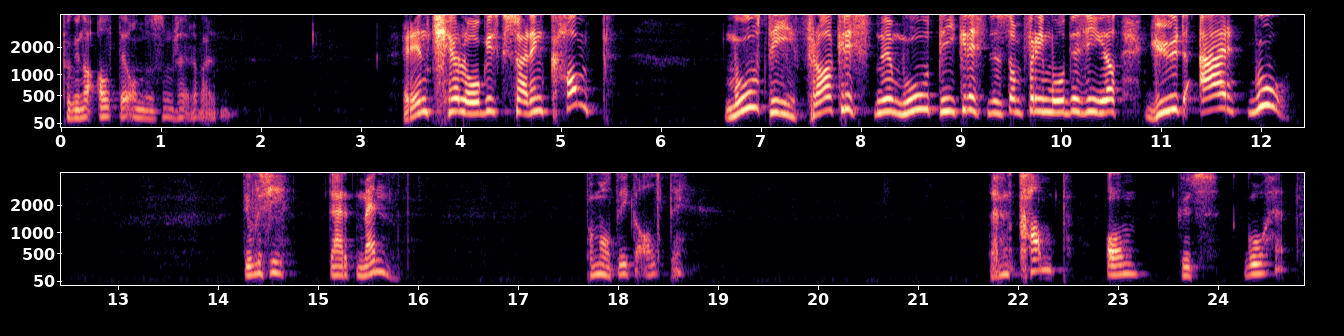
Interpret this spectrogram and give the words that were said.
Pga. alt det onde som skjer i verden. Rent teologisk så er det en kamp mot de, fra kristne mot de kristne som frimodig sier at Gud er god. Det vil si, det er et men. På en måte ikke alltid. Det er en kamp om Guds godhet.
